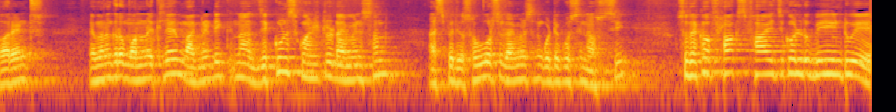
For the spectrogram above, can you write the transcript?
current एम मन रखिले मैग्नेटिक ना जेकोसी क्वांटिटर डायमेंशन आसपर सब वर्ष डायमेंशन गोटे क्वेश्चन आस देख flux phi equal to B into A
